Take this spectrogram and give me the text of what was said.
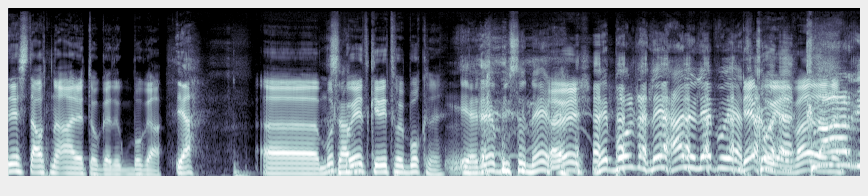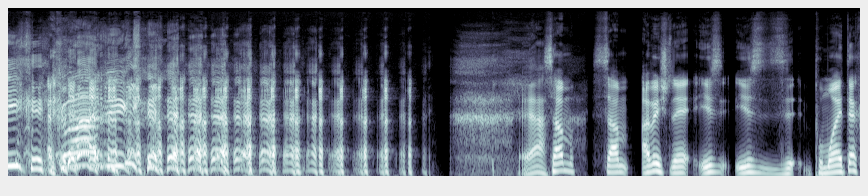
ne stavt na ali tega boga. Ja, Uh, Moraš Sam- povedati, ker je tvoj bog. Ne? Ja, ne, v bistvu ne. Ne, ne bolj, da ne, ali lepo je. Ne povedati, da- Kvarnik, kvarnik. ja. Sam, sam, a veš, ne, jaz, jaz, po mojem, teh,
